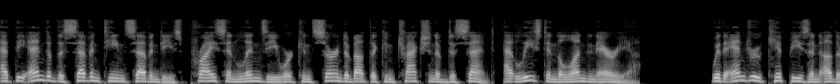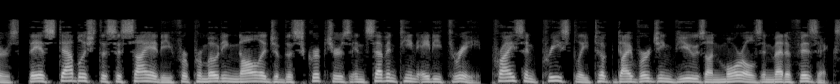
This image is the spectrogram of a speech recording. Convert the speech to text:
At the end of the 1770s Price and Lindsey were concerned about the contraction of dissent, at least in the London area. With Andrew Kippis and others, they established the Society for Promoting Knowledge of the Scriptures in 1783. Price and Priestley took diverging views on morals and metaphysics.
